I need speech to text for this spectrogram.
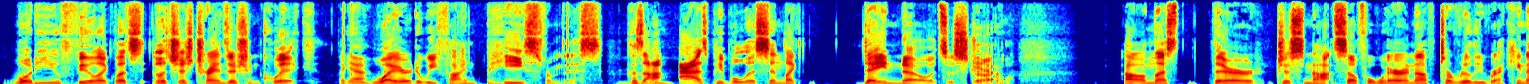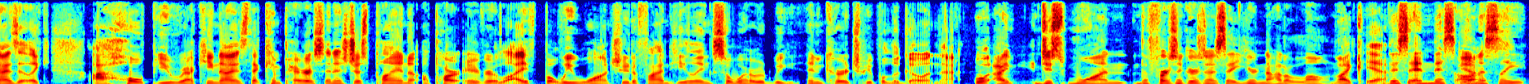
what do you feel like? Let's let's just transition quick. Like, Yeah. where do we find peace from this? Because as people listen, like they know it's a struggle. Uh, unless they're just not self-aware enough to really recognize it like i hope you recognize that comparison is just playing a part of your life but we want you to find healing so where would we encourage people to go in that well. I just one. The first encouragement I say, you're not alone. Like Yeah. this, and this honestly,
